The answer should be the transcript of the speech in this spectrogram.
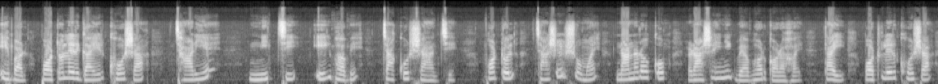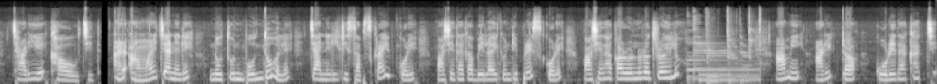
এবার পটলের গায়ের খোসা ছাড়িয়ে নিচ্ছি এইভাবে চাকুর সাহায্যে। পটল চাষের সময় নানা রকম রাসায়নিক ব্যবহার করা হয়, তাই পটলের খোসা ছাড়িয়ে খাওয়া উচিত। আর আমার চ্যানেলে নতুন বন্ধু হলে চ্যানেলটি সাবস্ক্রাইব করে পাশে থাকা বেল আইকনটি প্রেস করে পাশে থাকার অনুরোধ রইল। আমি আরেকটা করে দেখাচ্ছি।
